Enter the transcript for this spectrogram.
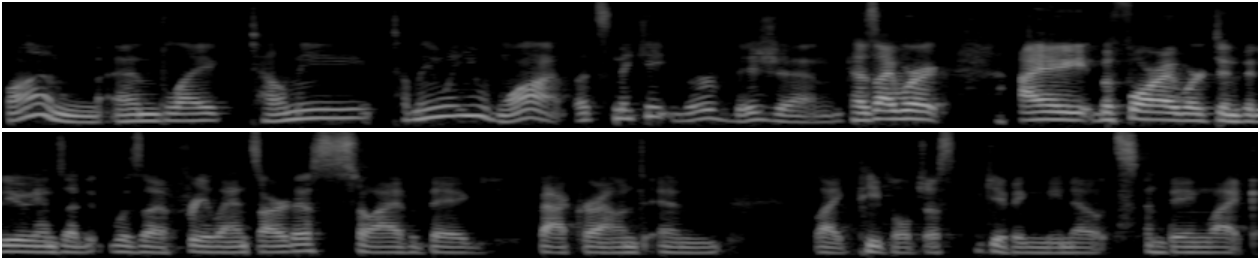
fun, and like, tell me, tell me what you want. Let's make it your vision. Because I work, I before I worked in video games, i was a freelance artist, so I have a big background in like people just giving me notes and being like,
